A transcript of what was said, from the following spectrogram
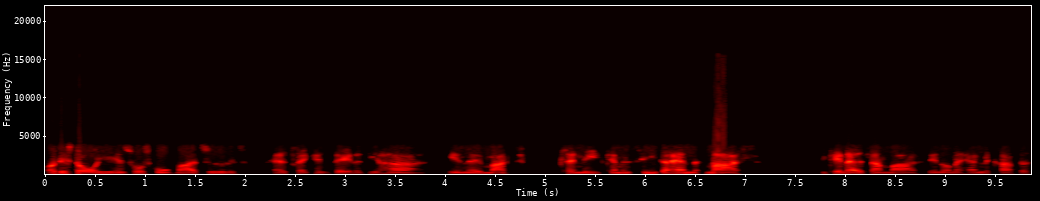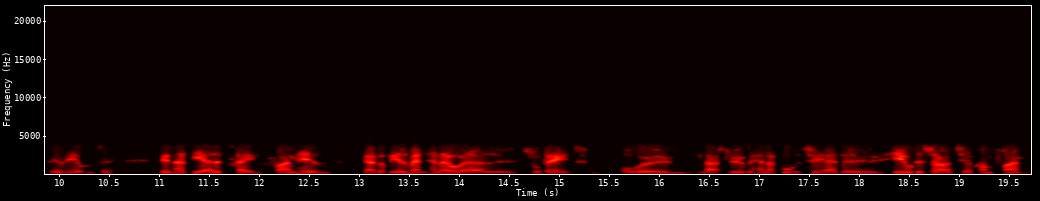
Og det står i hendes horoskop meget tydeligt alle tre kandidater, de har en øh, magtplanet, kan man sige, der handler Mars. Vi kender alle sammen Mars. Det er noget med handlekraft og selvhævdelse. Den har de alle tre fremhævet. Jakob Ellemann, han har jo været øh, soldat, og øh, Lars Løkke, han er god til at øh, det sig til at komme frem.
